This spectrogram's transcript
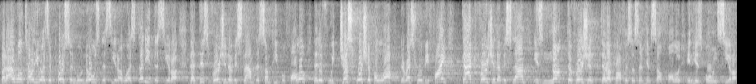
But I will tell you as a person who knows the seerah, who has studied the seerah, that this version of Islam that some people follow, that if we just worship Allah, the rest will be fine. That version of Islam is not the version that our Prophet himself followed in his own seerah.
